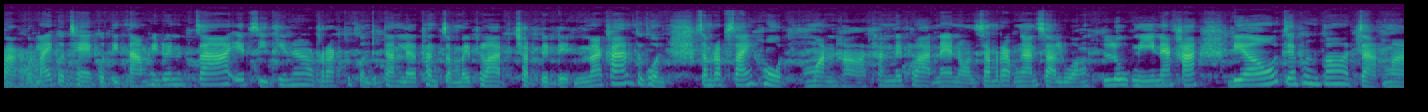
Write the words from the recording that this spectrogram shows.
ฝากกดไลค์กดแชร์กดติดตามให้ด้วยนะจ๊ะ FC ที่น่ารักทุกคนทุกท่านแล้วท่านจะไม่พลาดช็อตเด็ดๆนะคะ ทุกคนสำหรับไซส์โหดมันหาท่านไม่พลาดแน่นอนสำหรับงานสาหลวงลูกนี้นะคะ เดี๋ยวเจ๊พึ่งก็จะมา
